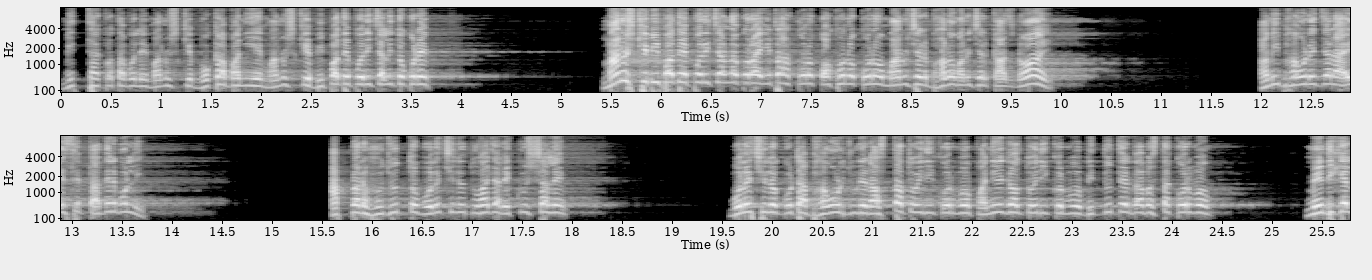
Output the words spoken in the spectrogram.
মিথ্যা কথা বলে মানুষকে বোকা বানিয়ে, মানুষকে বিপদে পরিচালিত করে, মানুষকে বিপদে পরিচালনা করা, এটা কোনো কখনো কোনো মানুষের, ভালো মানুষের কাজ নয়। আমি ভাঙনের যারা আইএসএফ, তাদের বলি আপনার হুজুর তো বলেছিল দু হাজার একুশ সালে, বলেছিল গোটা ভাঙড় জুড়ে রাস্তা তৈরি করব, পানীয় জল তৈরি করব, বিদ্যুতের ব্যবস্থা করব, মেডিকেল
